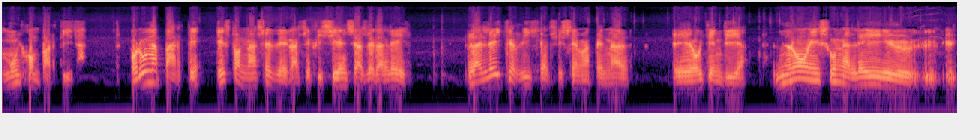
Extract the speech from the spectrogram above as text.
muy compartida. Por una parte, esto nace de las deficiencias de la ley la ley que rige el sistema penal eh, hoy en día no es una ley eh,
